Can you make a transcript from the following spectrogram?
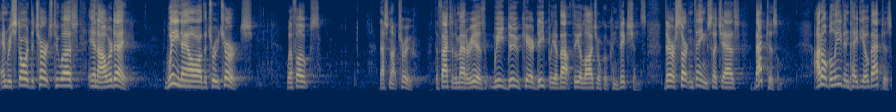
and restored the church to us in our day. We now are the true church. Well, folks, That's not true. The fact of the matter is, we do care deeply about theological convictions. There are certain things, such as baptism. I don't believe in paedobaptism.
